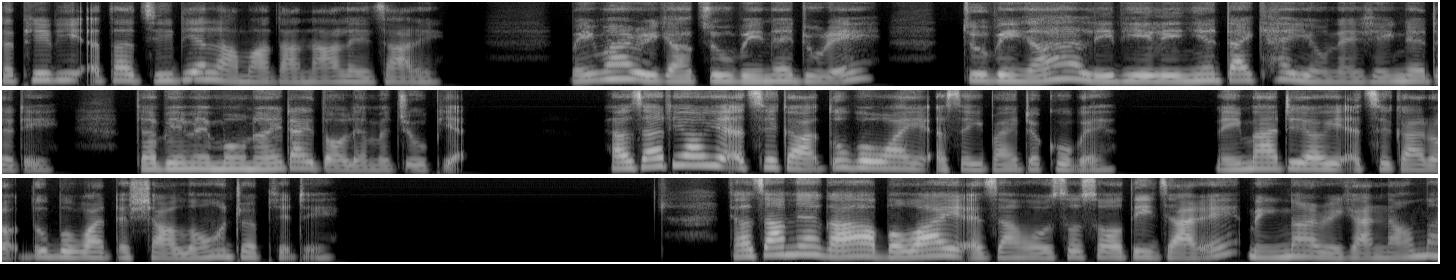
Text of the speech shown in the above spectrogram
တဖြည်းဖြည်းအသက်ကြီးပြင်းလာမှသာနားလည်ကြတယ်။မိမတွေကကျူပင်နဲ့တူတယ်။ကျူပင်ကလေပြေလေညင်းတိုက်ခတ်ယုံနဲ့ရိမ့်နေတတ်တယ်။ဒါပေမဲ့မုံတိုင်းတိုက်တော်လည်းမကျိုးပြတ်။ယောက်ျားတစ်ယောက်ရဲ့အချစ်ကသူ့ဘဝရဲ့အစိပ်ပိုင်းတစ်ခုပဲ။မိမတစ်ယောက်ရဲ့အချစ်ကတော့သူ့ဘဝတစ်လျှောက်လုံးအတွက်ဖြစ်တယ်။ယောက်ျားများကဘဝရဲ့အကြောင်းကိုစောစောသိကြတယ်။မိန်းမတွေကနောက်မှ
